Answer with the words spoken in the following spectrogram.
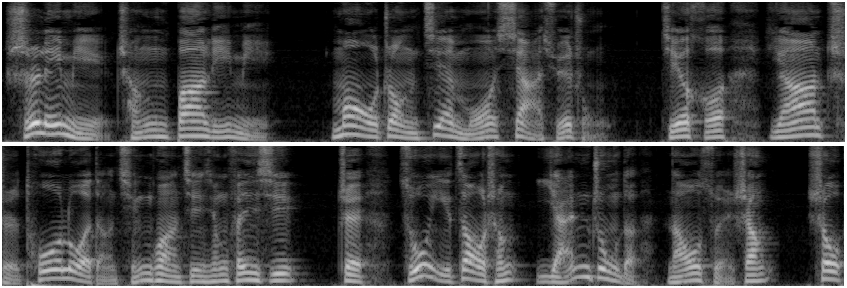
十厘米乘八厘米，帽状腱膜下血肿，结合牙齿脱落等情况进行分析，这足以造成严重的脑损伤。受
